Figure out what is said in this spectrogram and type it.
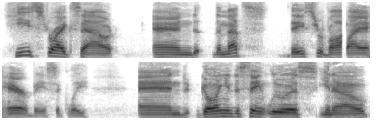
He strikes out, and the Mets they survive by a hair basically. And going into St. Louis, you know,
